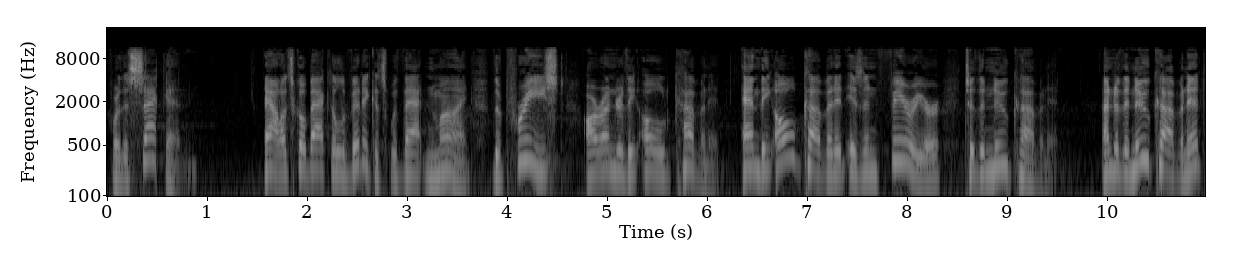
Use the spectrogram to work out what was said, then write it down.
for the second. Now, let's go back to Leviticus with that in mind. The priests are under the old covenant, and the old covenant is inferior to the new covenant. Under the new covenant,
